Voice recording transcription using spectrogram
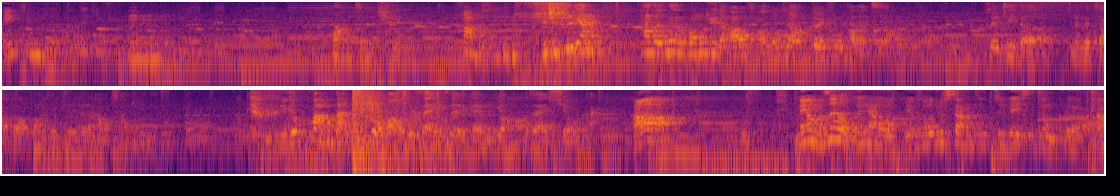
哎，先抹完再进去。嗯。放进去，放进去。一样，它的那个工具的凹槽都是要对付它的脚，所以记得那个脚都要放进去那个凹槽里面。你就放胆的做吧，我就在你这里等你用好了再来修改。好。没有，可是我跟你讲，我有时候去上就就类似这种课啊，然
